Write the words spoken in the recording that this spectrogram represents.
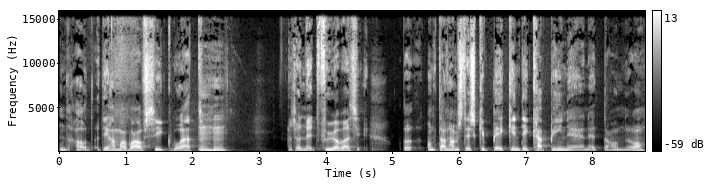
und hat, die haben aber auf sie gewartet. Mhm. Also nicht viel, aber sie, und dann haben sie das Gepäck in die Kabine reingetan, ja.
